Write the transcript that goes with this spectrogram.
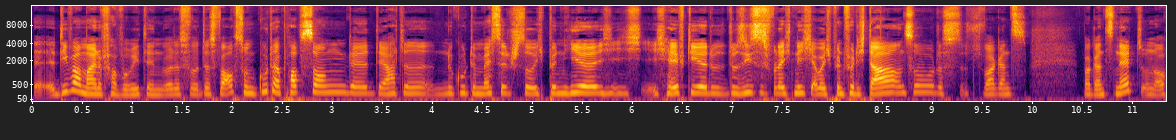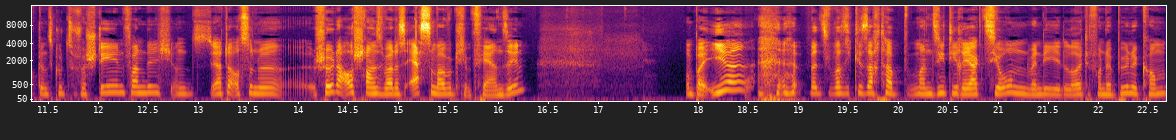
Äh, die war meine Favoritin, weil das war, das war auch so ein guter Popsong, der, der hatte eine gute Message, so ich bin hier, ich, ich, ich helfe dir, du, du siehst es vielleicht nicht, aber ich bin für dich da und so. Das, das war ganz, war ganz nett und auch ganz gut zu verstehen, fand ich. Und sie hatte auch so eine schöne Ausstrahlung. Sie war das erste Mal wirklich im Fernsehen. Und bei ihr, was, ich gesagt habe, man sieht die Reaktionen, wenn die Leute von der Bühne kommen.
